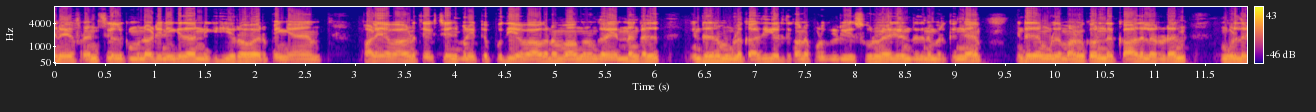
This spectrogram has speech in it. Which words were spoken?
எனவே ஃப்ரெண்ட்ஸ்களுக்கு முன்னாடி நீங்கள் தான் இன்னைக்கு ஹீரோவாக இருப்பீங்க. பழைய வாகனத்தை எக்ஸ்சேஞ்ச் பண்ணிட்டு புதிய வாகனம் வாங்கணுங்கிற எண்ணங்கள் இந்த தினம் உங்களுக்கு அதிகரித்து காணப்படக்கூடிய சூழ்நிலைகள் இந்த தினம் இருக்குங்க. இந்த தினம் உங்களது மனம் கவர்ந்த காதலருடன் உங்களது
